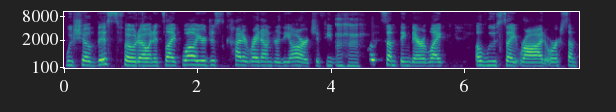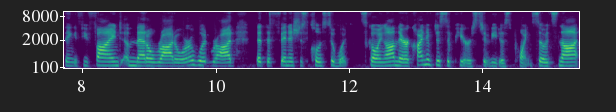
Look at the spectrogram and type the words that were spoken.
we show this photo and it's like, well, you're just cut it right under the arch. If you mm-hmm. put something there like a lucite rod or something, if you find a metal rod or a wood rod that the finish is close to what's going on there, it kind of disappears to Vita's point. So it's not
